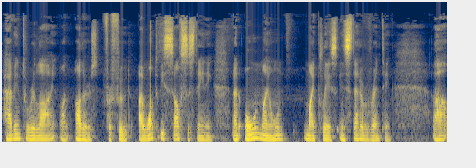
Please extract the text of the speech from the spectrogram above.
having to rely on others for food. I want to be self-sustaining and own my own my place instead of renting. Uh,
